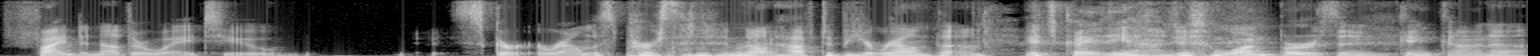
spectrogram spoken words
find another way to skirt around this person and not have to be around them it's crazy how just one person can kind of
